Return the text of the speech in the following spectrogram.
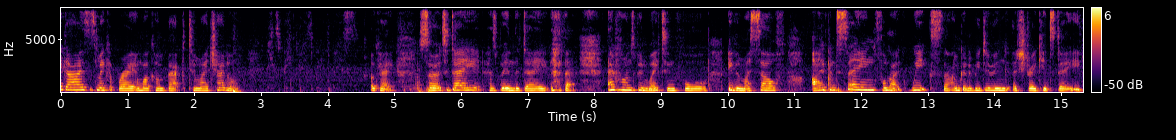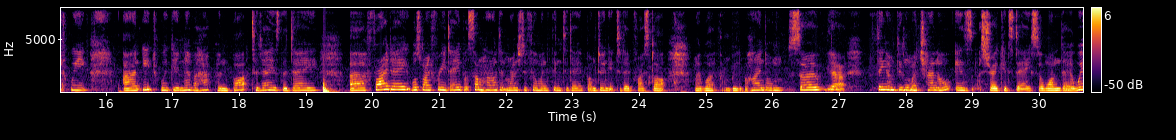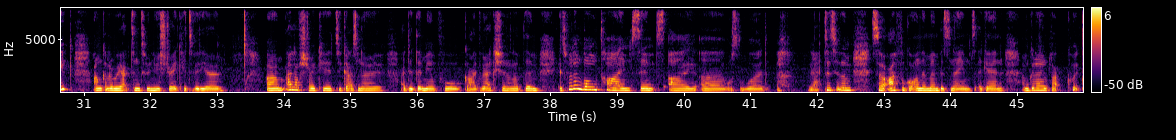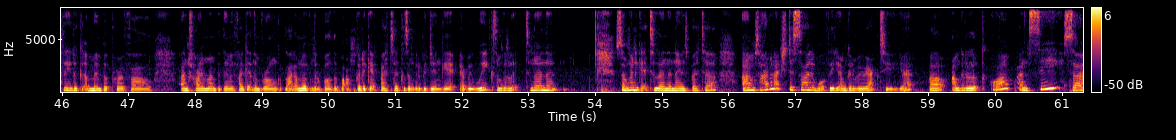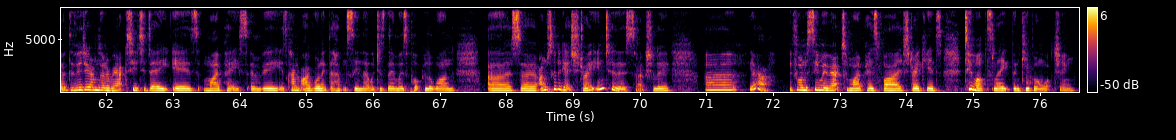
Hey guys, it's Makeup Rai and welcome back to my channel. Peace, peace, peace, peace, peace. Okay, so today has been the day that everyone's been waiting for, even myself. I've been saying for like weeks that I'm going to be doing a Stray Kids Day each week, and each week it never happened. But today is the day. Uh, Friday was my free day, but somehow I didn't manage to film anything today. But I'm doing it today before I start my work I'm really behind on. So yeah, thing I'm doing on my channel is Stray Kids Day. So one day a week, I'm gonna react into a new Stray Kids video. Um, I love Stray Kids, you guys know I did their Me and guide reaction, I love them. It's been a long time since I, uh, what's the word, reacted to them, so I've forgotten the members' names again. I'm gonna like quickly look at a member profile and try and remember them. If I get them wrong, like I'm not even gonna bother, but I'm gonna get better because I'm gonna be doing it every week, so I'm gonna to learn their so I'm going to get to learn the names better. Um, so I haven't actually decided what video I'm going to react to yet, but I'm going to look up and see. So the video I'm going to react to today is My Pace MV. It's kind of ironic they haven't seen that, which is their most popular one. Uh, so I'm just going to get straight into this, actually. Uh, yeah. If you want to see me react to My Pace by Stray Kids two months late, then keep on watching.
